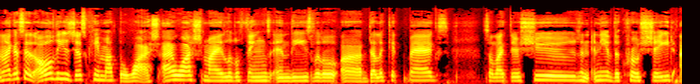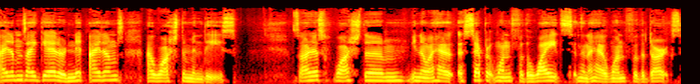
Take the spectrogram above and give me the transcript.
And like I said, all these just came out the wash. I wash my little things in these little uh, delicate bags. So like their shoes and any of the crocheted items I get or knit items, I wash them in these. So I just washed them. You know, I had a separate one for the whites, and then I had one for the darks,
